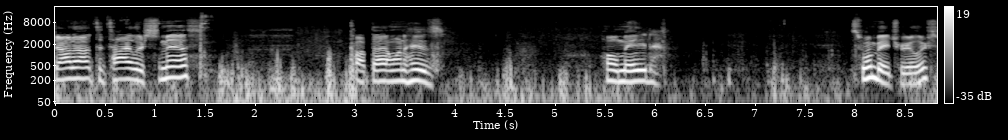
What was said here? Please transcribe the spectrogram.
Shout out to Tyler Smith. Caught that one of his homemade swim bait trailers.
